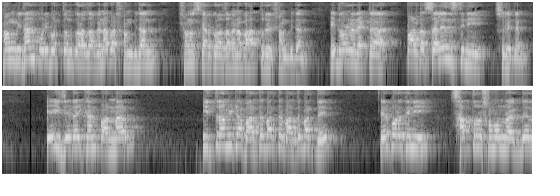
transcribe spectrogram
সংবিধান পরিবর্তন করা যাবে না বা সংবিধান সংস্কার করা যাবে না, বাহাত্তরের সংবিধান। এই ধরনের একটা পাল্টা চ্যালেঞ্জ তিনি ছুড়ে দেন। এই জেদাই খান পান্নার ইত্রামিটা বাড়তে বাড়তে বাড়তে বাড়তে এরপরে তিনি ছাত্র সমন্বয়কদের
